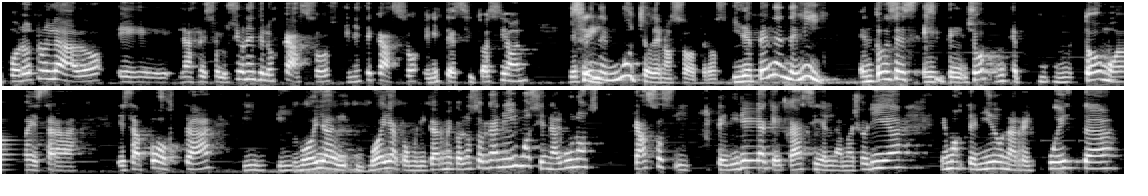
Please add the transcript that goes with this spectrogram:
por otro lado, eh, las resoluciones de los casos, en este caso, en esta situación, dependen mucho de nosotros y dependen de mí. Entonces, este, yo eh, tomo esa, esa posta y, voy, a, voy a comunicarme con los organismos y en algunos casos, y te diría que casi en la mayoría, hemos tenido una respuesta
